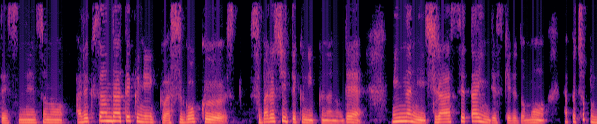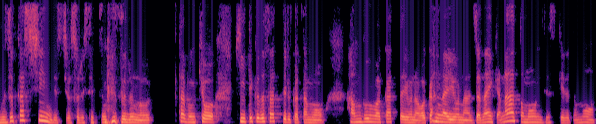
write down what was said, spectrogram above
ですね。その、アレクサンダーテクニックはすごく素晴らしいテクニックなので、みんなに知らせたいんですけれども、やっぱりちょっと難しいんですよ、それ説明するの。多分今日聞いてくださってる方も半分分かったような分かんないようなじゃないかなと思うんですけれども、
